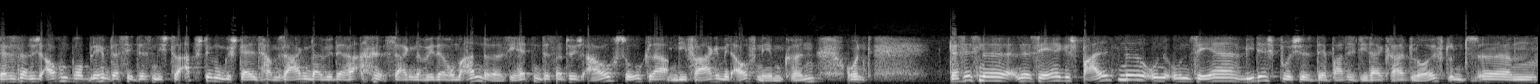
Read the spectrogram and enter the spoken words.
das ist natürlich auch ein Problem, dass sie das nicht zur Abstimmung gestellt haben, sagen da, wieder, sagen da wiederum andere. Sie hätten das natürlich auch so klar in die Frage mit aufnehmen können. Und das ist eine, eine sehr gespaltene und, und sehr widersprüchliche Debatte, die da gerade läuft. Und ähm,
